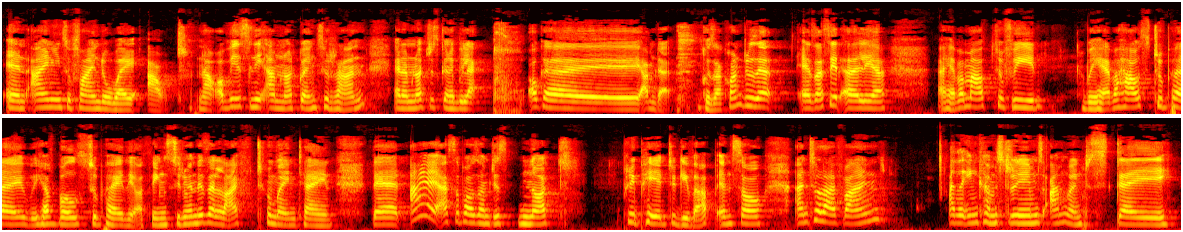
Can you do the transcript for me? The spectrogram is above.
and I need to find a way out. Now, obviously, I'm not going to run and I'm not just going to be like, okay, I'm done because I can't do that. As I said earlier, I have a mouth to feed. We have a house to pay. We have bills to pay. There are things to do and there's a life to maintain that I, I suppose I'm just not prepared to give up. And so until I find other income streams, I'm going to stay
